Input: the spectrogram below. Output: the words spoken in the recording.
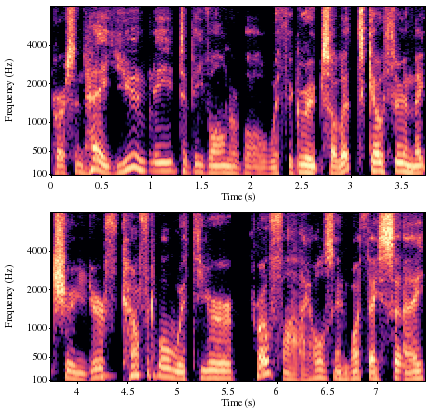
person, hey, you need to be vulnerable with the group. So let's go through and make sure you're comfortable with your profiles and what they say.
